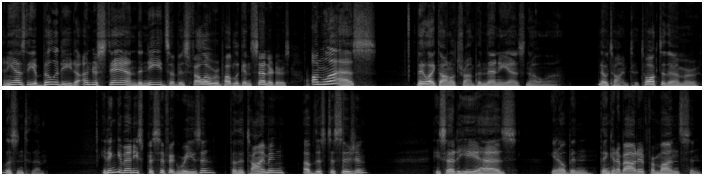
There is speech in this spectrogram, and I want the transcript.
and he has the ability to understand the needs of his fellow Republican senators, unless they like Donald Trump, and then he has no uh, no time to talk to them or listen to them. He didn't give any specific reason for the timing of this decision. He said he has, you know, been thinking about it for months, and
